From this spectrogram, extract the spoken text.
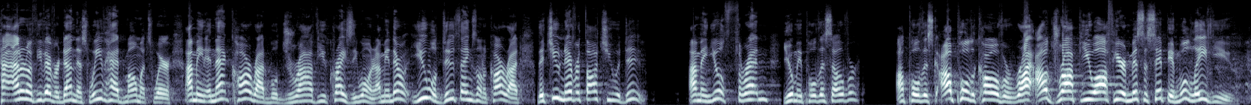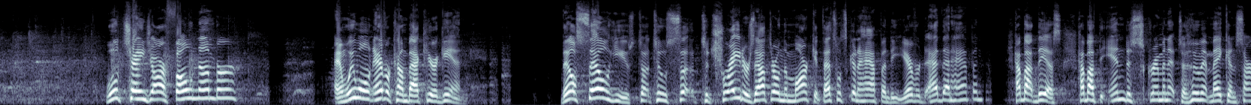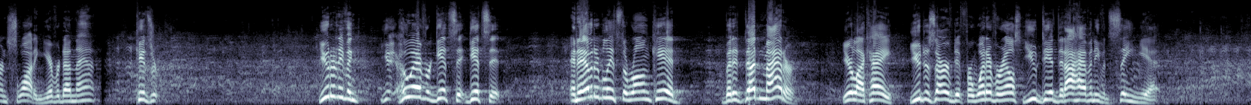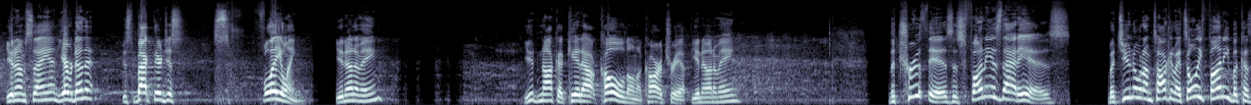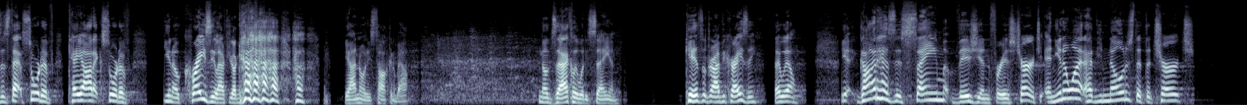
I don't know if you've ever done this. We've had moments where, I mean, and that car ride will drive you crazy, won't it? I mean, there, you will do things on a car ride that you never thought you would do. I mean, you'll threaten, you want me pull this over? I'll pull this, I'll pull the car over right, I'll drop you off here in Mississippi and we'll leave you. We'll change our phone number and we won't ever come back here again. They'll sell you to, to, to traders out there on the market. That's what's going to happen to you. You ever had that happen? How about this? How about the indiscriminate to whom it may concern swatting? You ever done that? Kids are. You don't even. You, whoever gets it, gets it. Inevitably, it's the wrong kid, but it doesn't matter. You're like, hey, you deserved it for whatever else you did that I haven't even seen yet. You know what I'm saying? You ever done that? Just back there, just flailing. You know what I mean? You'd knock a kid out cold on a car trip. You know what I mean? The truth is, as funny as that is, but you know what I'm talking about. It's only funny because it's that sort of chaotic, sort of, you know, crazy laughter. You're like, ha, ha, ha, yeah, I know what he's talking about. know exactly what he's saying. Kids will drive you crazy. They will. Yeah, God has this same vision for his church. And you know what? Have you noticed that the church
